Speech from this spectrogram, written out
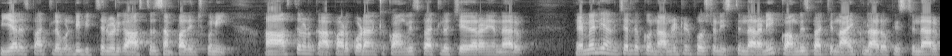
బీఆర్ఎస్ పార్టీలో ఉండి విచ్చలవిడిగా ఆస్తులు సంపాదించుకుని ఆ ఆస్తులను కాపాడుకోవడానికి కాంగ్రెస్ పార్టీలో చేరారని అన్నారు. ఎమ్మెల్యే అనుచరులకు నామినేటెడ్ పోస్టులను ఇస్తున్నారని కాంగ్రెస్ పార్టీ నాయకులు ఆరోపిస్తున్నారు.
